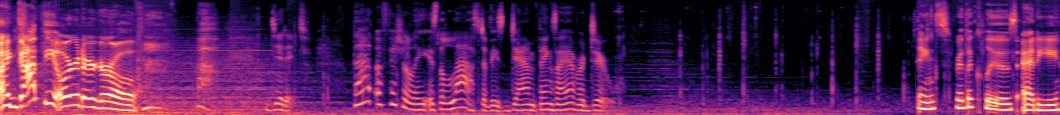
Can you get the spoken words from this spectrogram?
I got the order, girl. Did it. That officially is the last of these damn things I ever do. Thanks for the clues, Eddie.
